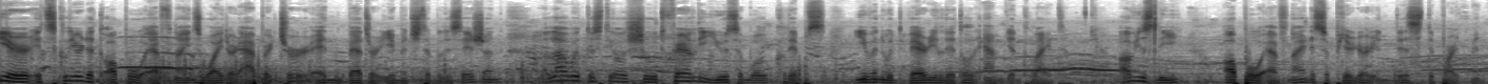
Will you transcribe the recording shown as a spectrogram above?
Here, it's clear that Oppo F9's wider aperture and better image stabilization allow it to still shoot fairly usable clips even with very little ambient light. Obviously, Oppo F9 is superior in this department.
